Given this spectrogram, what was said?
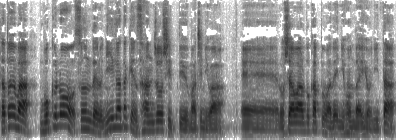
例えば僕の住んでる新潟県三条市っていう町には、えー、ロシアワールドカップまで日本代表にいた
